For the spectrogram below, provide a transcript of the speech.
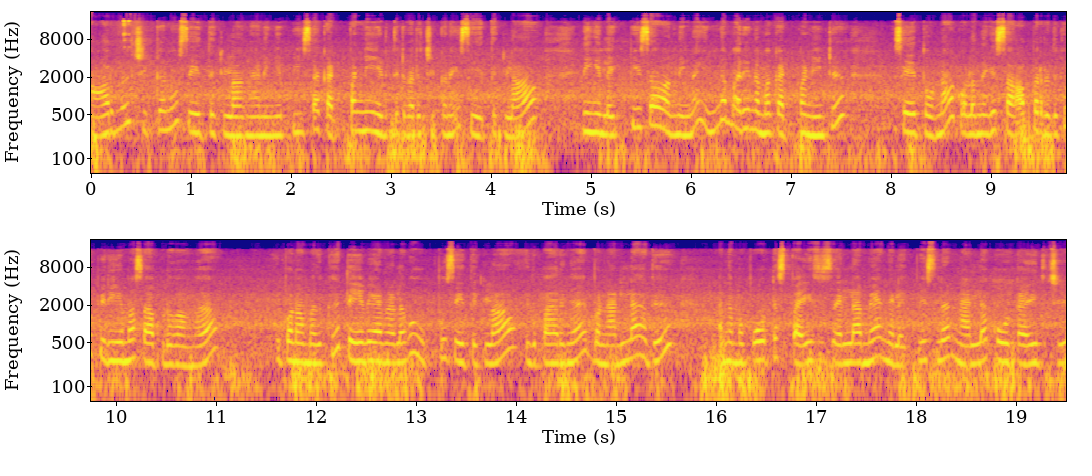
நார்மல் சிக்கனும் சேர்த்துக்கலாங்க. நீங்கள் பீஸாக கட் பண்ணி எடுத்துகிட்டு வர சிக்கனையும் சேர்த்துக்கலாம். நீங்கள் லெக் பீஸாக வாங்கினீங்கன்னா இந்த மாதிரி நம்ம கட் பண்ணிவிட்டு சேர்த்தோன்னா குழந்தைங்க சாப்பிட்றதுக்கு பிரியமாக சாப்பிடுவாங்க. இப்போ நம்ம அதுக்கு தேவையான அளவு உப்பு சேர்த்துக்கலாம். இது பாருங்கள் இப்போ நல்லா அது நம்ம போட்ட ஸ்பைசஸ் எல்லாமே அந்த லெக் பீஸில் நல்லா கோட் ஆயிடுச்சு.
